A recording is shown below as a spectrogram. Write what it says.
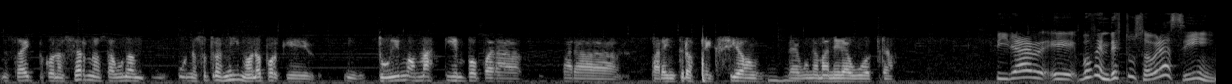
nos ha hecho conocernos a uno nosotros mismos, ¿no? Porque tuvimos más tiempo para para para introspección de alguna manera u otra. Pilar, ¿vos vendés tus obras? Sí.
